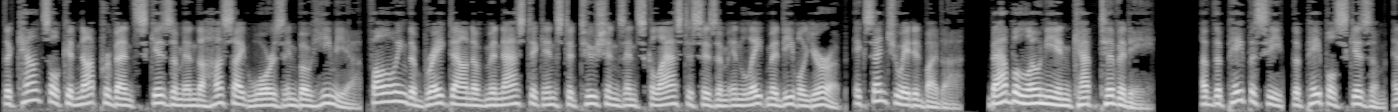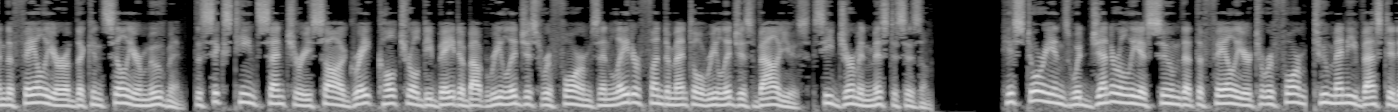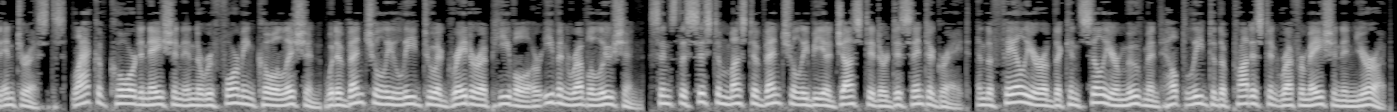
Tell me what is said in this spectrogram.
The council could not prevent schism and the Hussite wars in Bohemia, following the breakdown of monastic institutions and scholasticism in late medieval Europe, accentuated by the Babylonian captivity of the papacy, the papal schism, and the failure of the conciliar movement, the 16th century saw a great cultural debate about religious reforms and later fundamental religious values see German mysticism. Historians would generally assume that the failure to reform too many vested interests, lack of coordination in the reforming coalition would eventually lead to a greater upheaval or even revolution, since the system must eventually be adjusted or disintegrate, and the failure of the conciliar movement helped lead to the Protestant Reformation in Europe.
